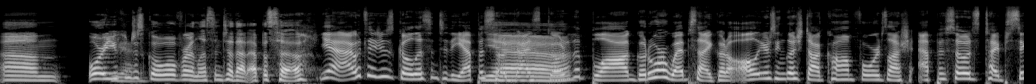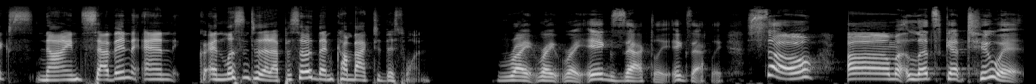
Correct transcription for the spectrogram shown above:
um, or you yeah. can just go over and listen to that episode. Yeah, I would say just go listen to the episode, yeah. guys. Go to the blog, go to our website, go to allearsenglish.com forward slash episodes, type 697 and and listen to that episode, then come back to this one. Right, right, right. Exactly, exactly. So, um, let's get to it.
